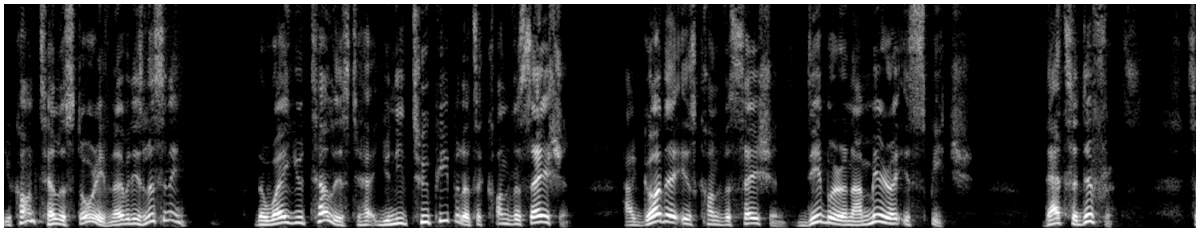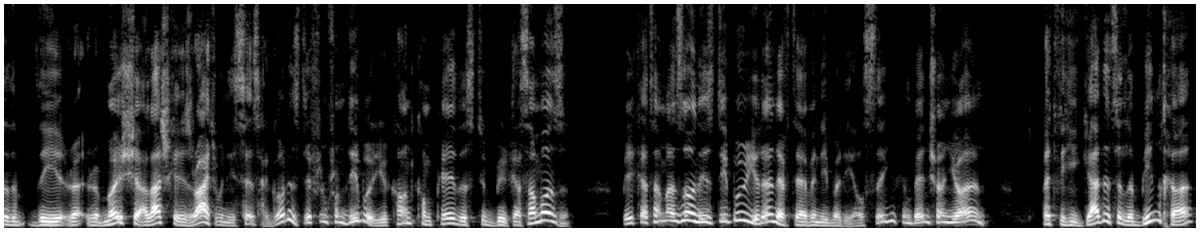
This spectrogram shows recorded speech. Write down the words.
You can't tell a story if nobody's listening. The way you tell is to have, you need two people. It's a conversation. Haggadah is conversation. Dibur and Amira is speech. That's a difference. So the, the Rav Moshe Alashka is right when he says Haggadah is different from Dibur. You can't compare this to Birkas Hamazon. Birkat Hamazon is Dibur. You don't have to have anybody else there. You can bench on your own. But V'higada to Labincha,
